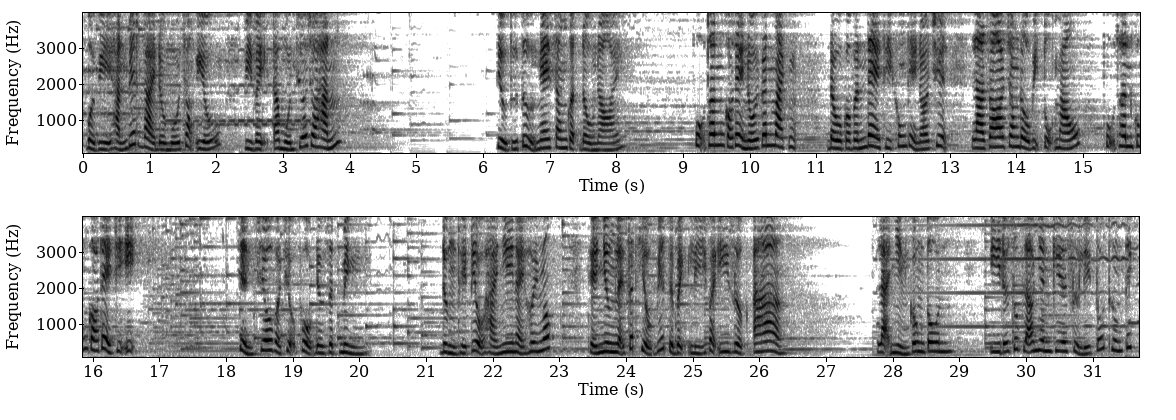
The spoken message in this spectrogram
Bởi vì hắn biết vài đầu mối trọng yếu, vì vậy ta muốn chữa cho hắn. Tiểu tứ tử nghe xong gật đầu nói. Phụ thân có thể nối gân mạch, đầu có vấn đề thì không thể nói chuyện là do trong đầu bị tụ máu, phụ thân cũng có thể trị. Triển chiêu và triệu phổ đều giật mình. Đừng thấy tiểu hải nhi này hơi ngốc, thế nhưng lại rất hiểu biết về bệnh lý và y dược à. Lại nhìn công tôn, y đã giúp lão nhân kia xử lý tốt thương tích.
